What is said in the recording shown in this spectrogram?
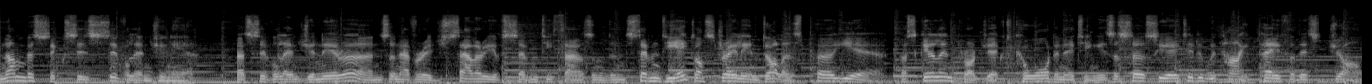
Number 6 is Civil Engineer. A civil engineer earns an average salary of 70,078 Australian dollars per year. A skill in project coordinating is associated with high pay for this job.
